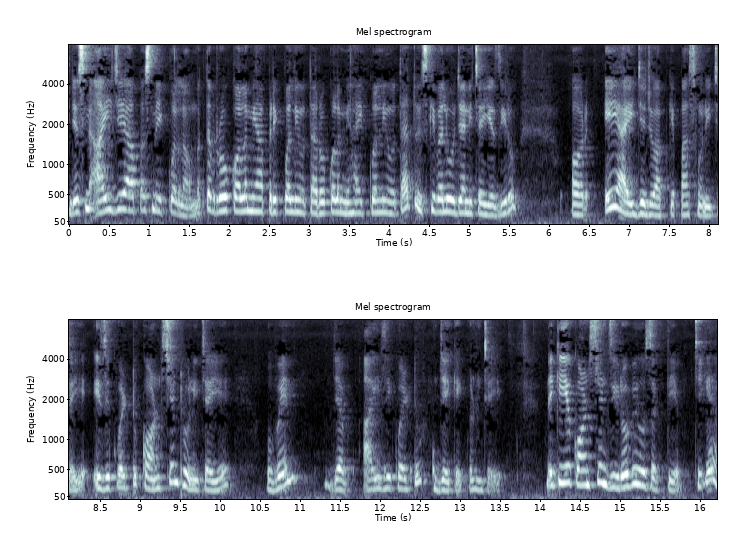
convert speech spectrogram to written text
जिसमें आई जे आपस में इक्वल ना हो। मतलब रो कॉलम यहाँ पर इक्वल नहीं होता रो कॉलम यहाँ इक्वल नहीं होता है तो इसकी वैल्यू हो जानी चाहिए ज़ीरो और ए आई जे जो आपके पास होनी चाहिए इज़ इक्वल टू कॉन्स्टेंट होनी चाहिए वेन जब I is equal to J के इक्वल होनी चाहिए। देखिए, ये कॉन्स्टेंट ज़ीरो भी हो सकती है, ठीक है?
